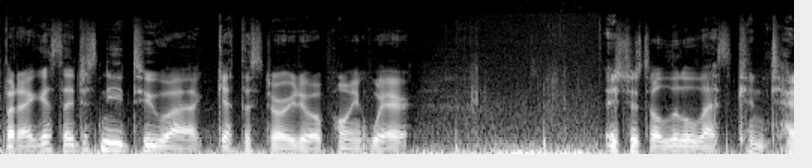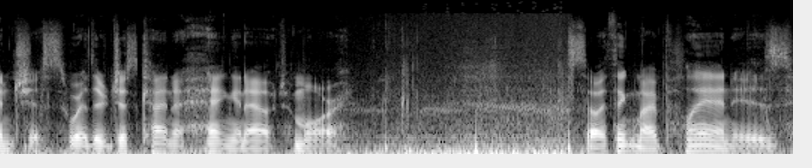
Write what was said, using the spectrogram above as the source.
But I guess I just need to uh, get the story to a point where it's just a little less contentious, where they're just kind of hanging out more. So, I think my plan is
